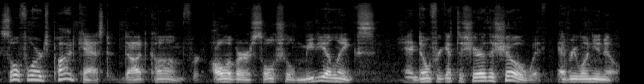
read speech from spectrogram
soulforgepodcast.com for all of our social media links, and don't forget to share the show with everyone you know.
